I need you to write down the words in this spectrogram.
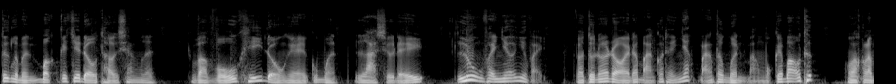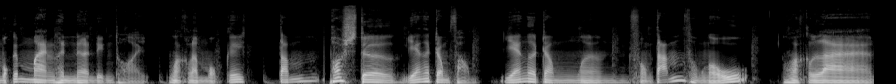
Tức là mình bật cái chế độ thợ săn lên và vũ khí đồ nghề của mình là sự để ý. Luôn phải nhớ như vậy. Và tôi nói rồi đó, bạn có thể nhắc bản thân mình bằng một cái báo thức hoặc là một cái màn hình nền điện thoại hoặc là một cái tấm poster dán ở trong phòng dán ở trong ờ, phòng tắm phòng ngủ hoặc là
